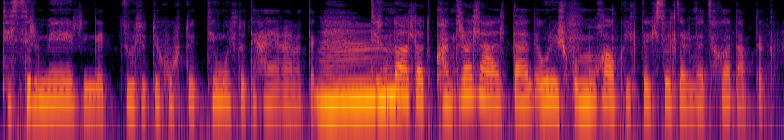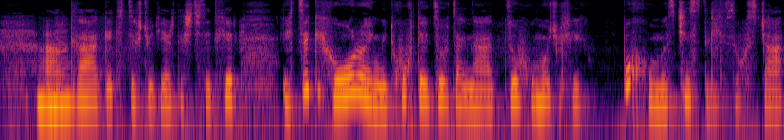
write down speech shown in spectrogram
тесэрмээр ингээд зүйлүүдийг хүүхдүүд тимүүлтүүдийг хаяа гаргадаг. Тэрэндээ болоод контролоо алдаад өөр ирэхгүй муухай үг хэлдэг эсвэл заримдаа зохиод авдаг авдгаа гэд эцэгчүүд ярьдаг ч тийм. Тэгэхээр эцэг их өөрөө ингээд хүүхдээ зөв загнаа зөв хүмүүжүүлэхийг бүх хүмүүс чин сэтгэлээс хүсэж байгаа.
